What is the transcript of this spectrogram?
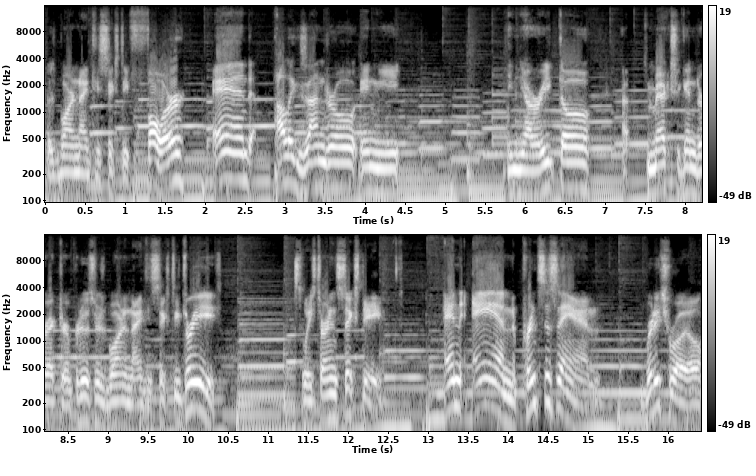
was born in 1964. And Alexandro Iñ- Iñárritu, uh, Mexican director and producer, was born in 1963. So he's turning 60. And Anne, Princess Anne, British royal,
